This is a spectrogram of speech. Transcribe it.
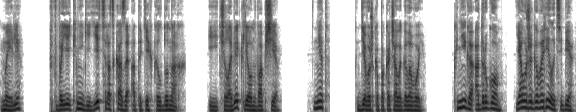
Мэйли, в твоей книге есть рассказы о таких колдунах? И человек ли он вообще? Нет. Девушка покачала головой. Книга о другом. Я уже говорила тебе.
